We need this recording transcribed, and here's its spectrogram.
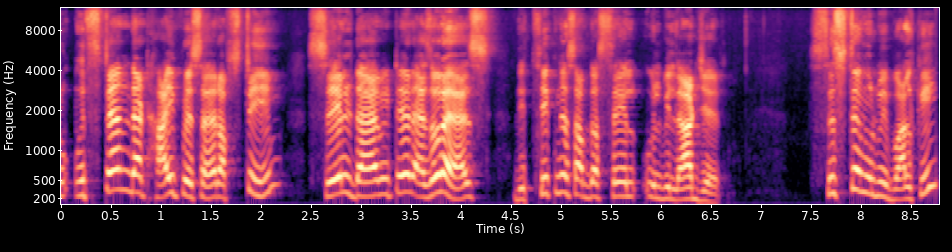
to withstand that high pressure of steam cell diameter as well as the thickness of the cell will be larger. System will be bulky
